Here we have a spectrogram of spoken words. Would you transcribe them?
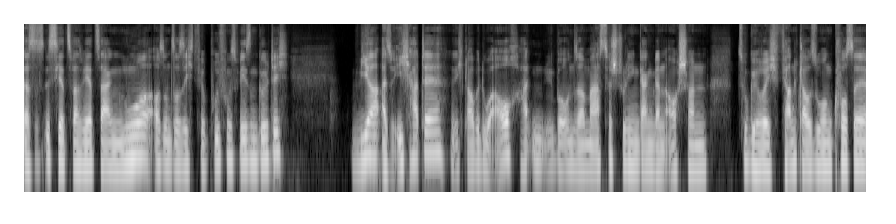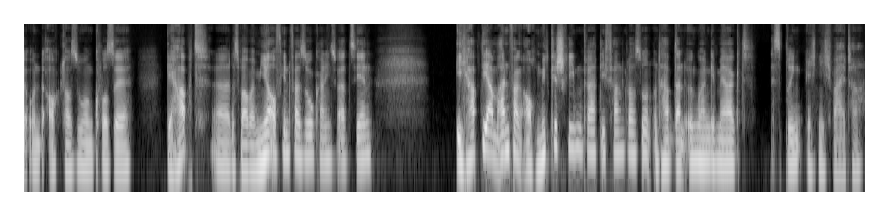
Das ist- jetzt, was wir jetzt sagen, nur aus unserer Sicht für Prüfungswesen gültig. Wir, also ich hatte, ich glaube du auch, hatten über unseren Masterstudiengang dann auch schon zugehörig Fernklausurenkurse und auch Klausurenkurse gehabt. Äh, Das war bei mir auf jeden Fall so, kann ich so erzählen. Ich habe die am Anfang auch mitgeschrieben, gerade die Fernklausuren, und habe dann irgendwann gemerkt, es bringt mich nicht weiter,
